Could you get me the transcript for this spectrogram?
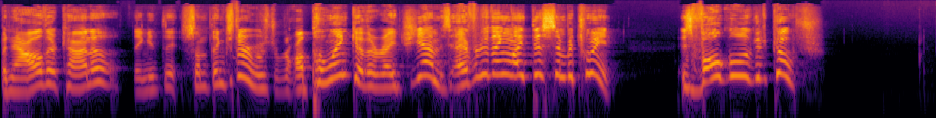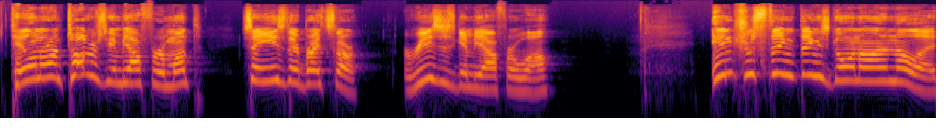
But now they're kind of thinking th- some things through. Is Rob Pelinka the right GM? Is everything like this in between? Is Vogel a good coach? Talen Horton-Tucker's going to be out for a month, saying he's their bright star. Ariza is going to be out for a while. Interesting things going on in LA.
